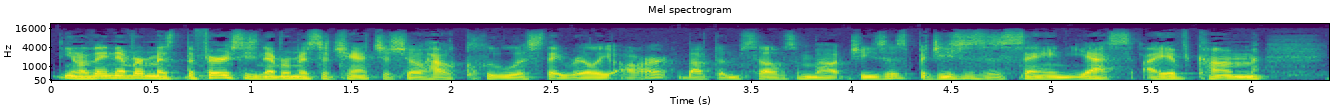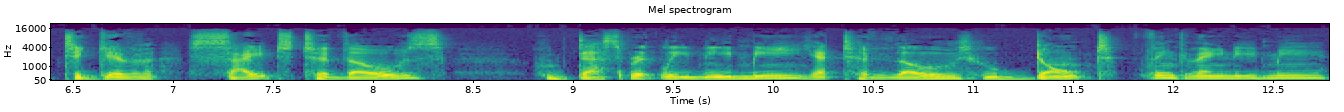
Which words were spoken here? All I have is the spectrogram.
you know, they never miss, the Pharisees never miss a chance to show how clueless they really are about themselves and about Jesus. But Jesus is saying, Yes, I have come to give sight to those who desperately need me, yet to those who don't think they need me.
